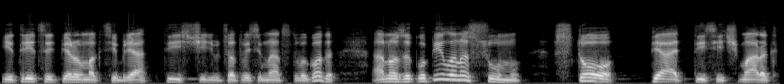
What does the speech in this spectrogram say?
и 31 октября 1918 года оно закупило на сумму 100 5000 марок,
